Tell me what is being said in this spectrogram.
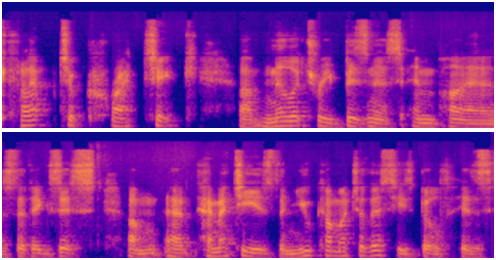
kleptocratic uh, military business empires that exist. Um, uh, Hemedti is the newcomer to this. He's built his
